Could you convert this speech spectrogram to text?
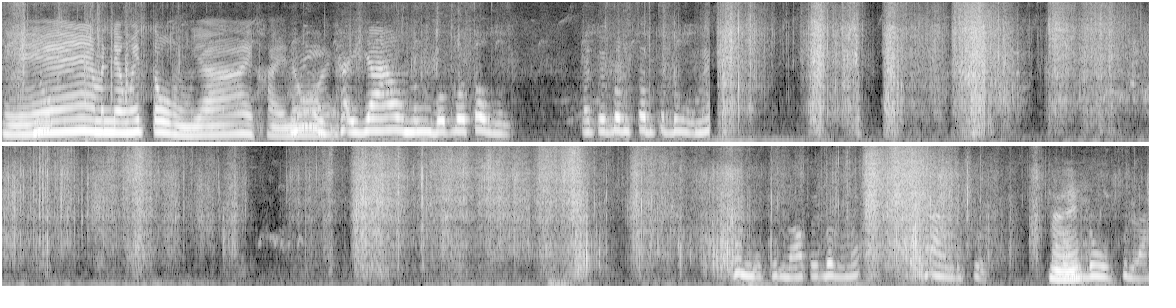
แห มมันยังไม่ตรงยายไข่น้อไม่ยไข่ยาวมันบ่บ่ตรงไปไปเบิ่งต้นกระดูกไหมคุณคุณหมอไปเบิ่งไหมข้างดูสุดไหนต้นดูคุณล่ะ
